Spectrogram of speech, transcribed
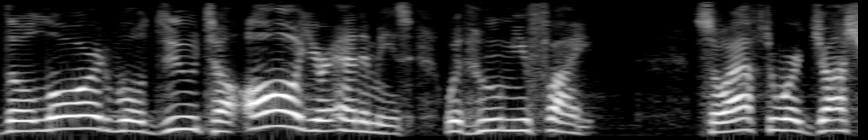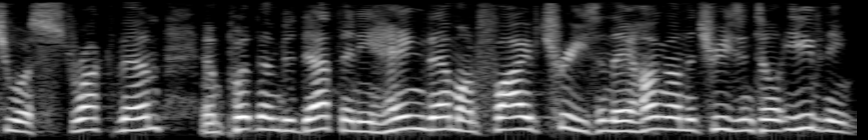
the Lord will do to all your enemies with whom you fight. So afterward, Joshua struck them and put them to death, and he hanged them on five trees, and they hung on the trees until evening.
